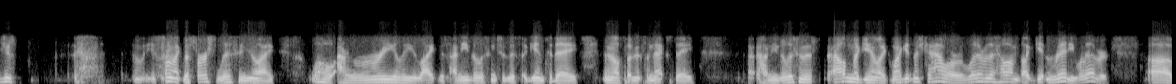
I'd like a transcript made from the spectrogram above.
just from like the first listen, you're like, whoa, I really like this. I need to listen to this again today. And all of a sudden, it's the next day. I need to listen to this album again. Like when I get in the shower or whatever the hell I'm like getting ready, whatever. Uh,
